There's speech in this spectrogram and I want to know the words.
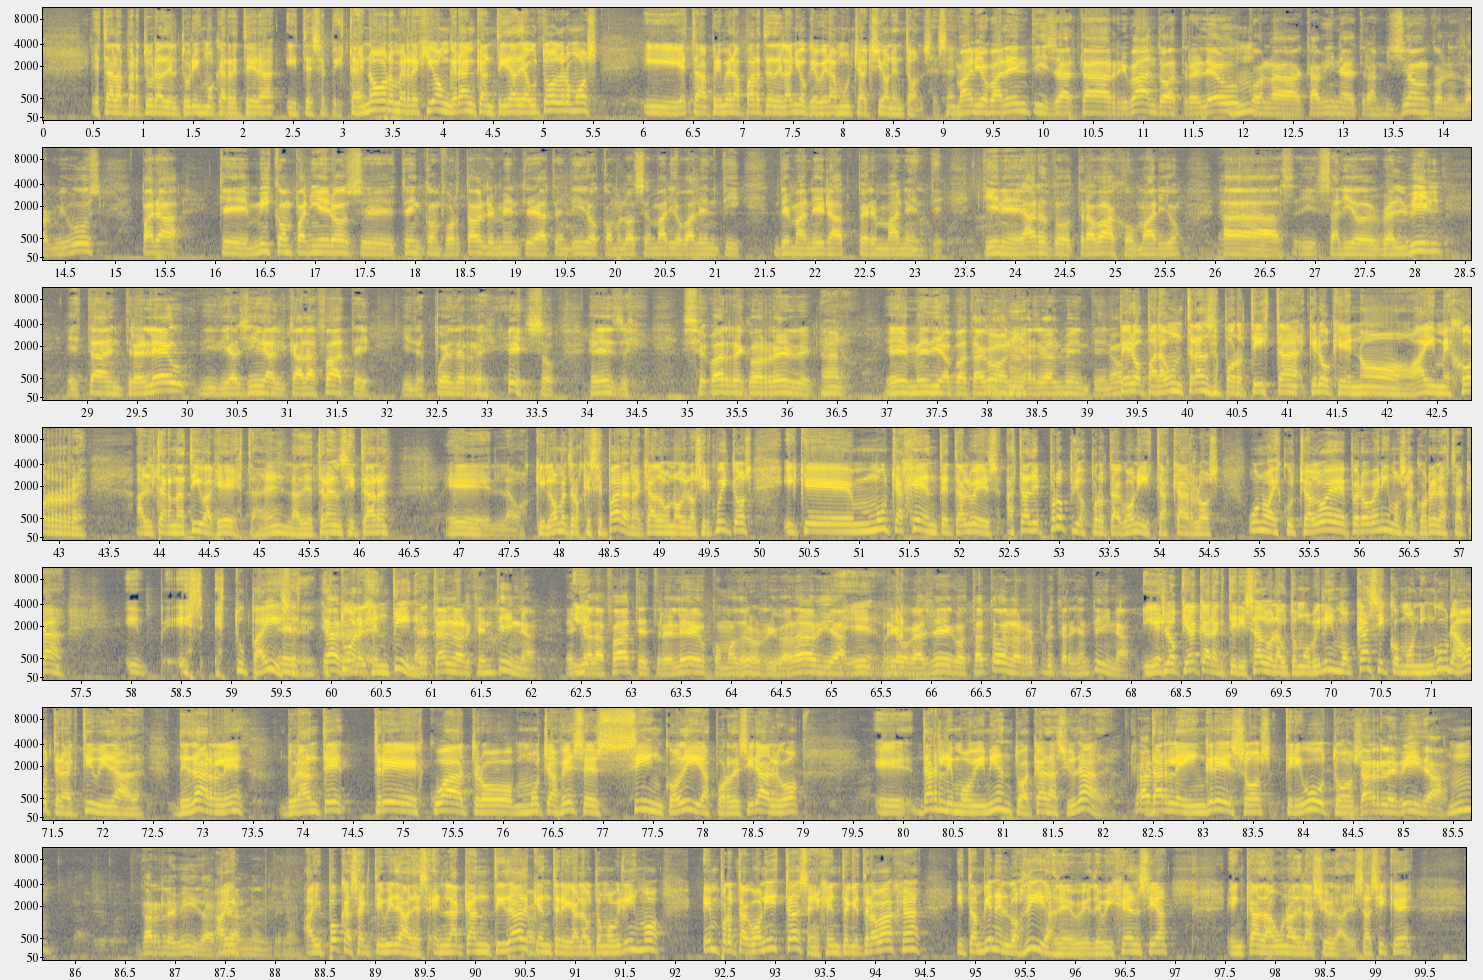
está la apertura del turismo carretera y TC Pista. Enorme región, gran cantidad de autódromos y esta primera parte del año que verá mucha acción entonces. ¿eh? Mario Valenti ya está arribando a Treleu con la cabina de transmisión, con el dormibús, para que mis compañeros eh, estén confortablemente atendidos como lo hace Mario Valenti de manera permanente. Tiene arduo trabajo Mario, ha salido de Belleville, está en Treleu y de allí al Calafate y después de regreso eh, se, va a recorrer Claro. es media Patagonia realmente, ¿no? Pero para un transportista creo que no hay mejor alternativa que esta, ¿eh? la de transitar eh, los kilómetros que separan a cada uno de los circuitos y que mucha gente, tal vez, hasta de propios protagonistas, Carlos, uno ha escuchado, eh, pero venimos a correr hasta acá. Es, es tu país, es, Eh, es claro, tu eh, Argentina. Está en la Argentina. El Y- Calafate, Treleu, Comodoro Rivadavia, Eh, Río Gallego, está todo en la República Argentina. Y es lo que ha caracterizado al automovilismo casi como ninguna otra actividad, de darle durante tres, cuatro, muchas veces cinco días, por decir algo, eh, darle movimiento a cada ciudad, Claro. darle ingresos, tributos. Darle vida, ¿Mm? Darle vida Hay, realmente. ¿no? hay pocas actividades en la cantidad que entrega el automovilismo en protagonistas, en gente que trabaja y también en los días de, de vigencia en cada una de las ciudades. Así que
